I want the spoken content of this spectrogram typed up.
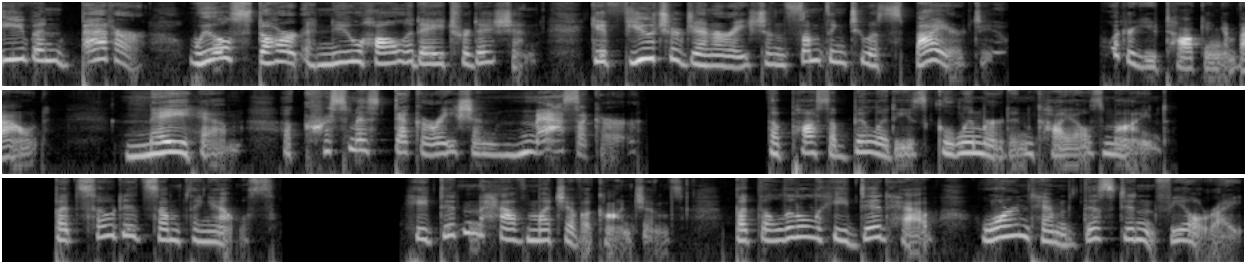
Even better, we'll start a new holiday tradition, give future generations something to aspire to. What are you talking about? Mayhem, a Christmas decoration massacre. The possibilities glimmered in Kyle's mind. But so did something else. He didn't have much of a conscience, but the little he did have warned him this didn't feel right.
